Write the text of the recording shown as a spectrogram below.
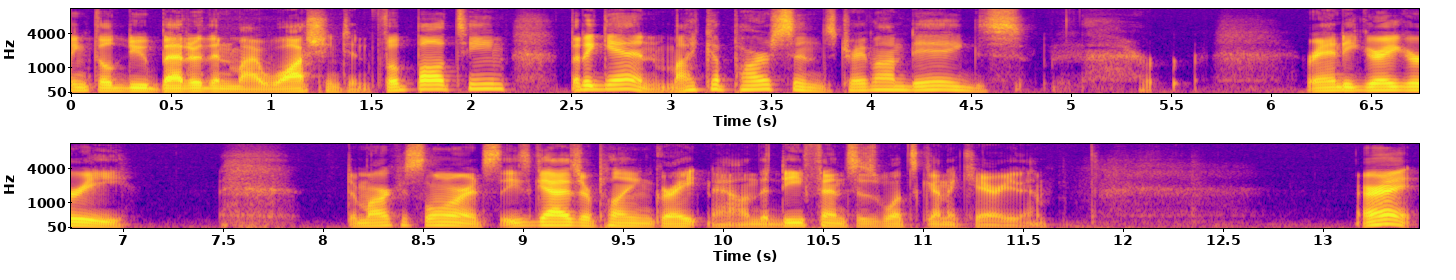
think they'll do better than my Washington football team. But again, Micah Parsons, Trevon Diggs, Randy Gregory, Demarcus Lawrence, these guys are playing great now, and the defense is what's going to carry them. All right,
